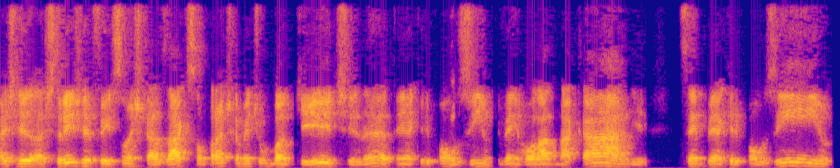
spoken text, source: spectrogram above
as, as três refeições casaques são praticamente um banquete, né? Tem aquele pãozinho que vem enrolado na carne, sempre tem aquele pãozinho.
